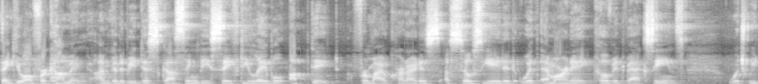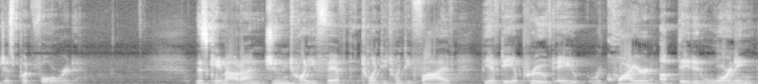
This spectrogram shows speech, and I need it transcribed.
Thank you all for coming. I'm going to be discussing the safety label update for myocarditis associated with mRNA COVID vaccines, which we just put forward. This came out on June 25th, 2025. The FDA approved a required updated warning,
